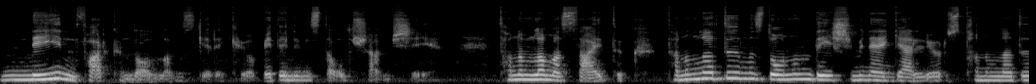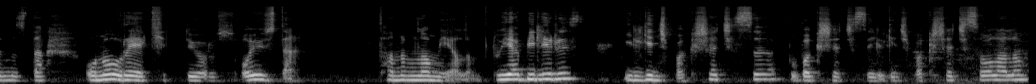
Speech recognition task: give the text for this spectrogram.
Neyin farkında olmamız gerekiyor? Bedenimizde oluşan bir şeyi. tanımlamasaydık, tanımladığımızda onun değişimini engelliyoruz. Tanımladığımızda onu oraya kilitliyoruz. O yüzden tanımlamayalım. Duyabiliriz. İlginç bakış açısı, bu bakış açısı ilginç bakış açısı olalım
